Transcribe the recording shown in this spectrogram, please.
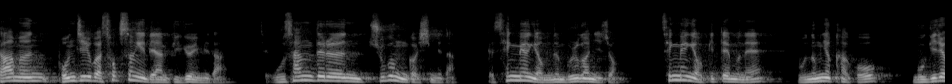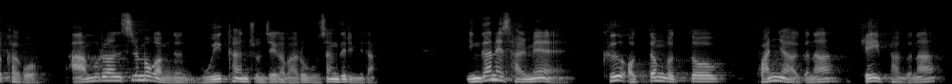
다음은 본질과 속성에 대한 비교입니다. 우상들은 죽은 것입니다. 생명이 없는 물건이죠. 생명이 없기 때문에 무능력하고 무기력하고 아무런 쓸모가 없는 무익한 존재가 바로 우상들입니다. 인간의 삶에 그 어떤 것도 관여하거나 개입하거나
